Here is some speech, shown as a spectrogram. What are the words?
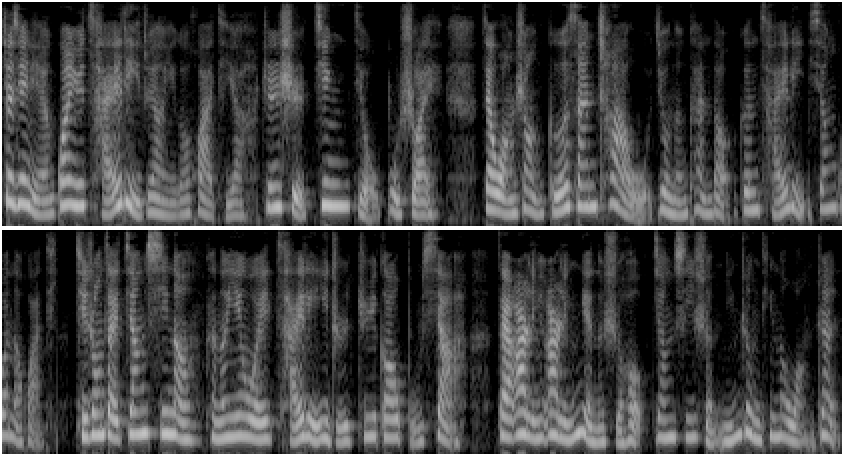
这些年，关于彩礼这样一个话题啊，真是经久不衰。在网上隔三差五就能看到跟彩礼相关的话题。其中，在江西呢，可能因为彩礼一直居高不下，在二零二零年的时候，江西省民政厅的网站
